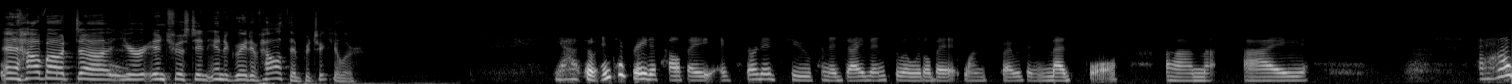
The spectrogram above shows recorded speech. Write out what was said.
And how about uh, your interest in integrative health in particular? Yeah, so integrative health, I, I started to kind of dive into a little bit once I was in med school. Um, I I had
